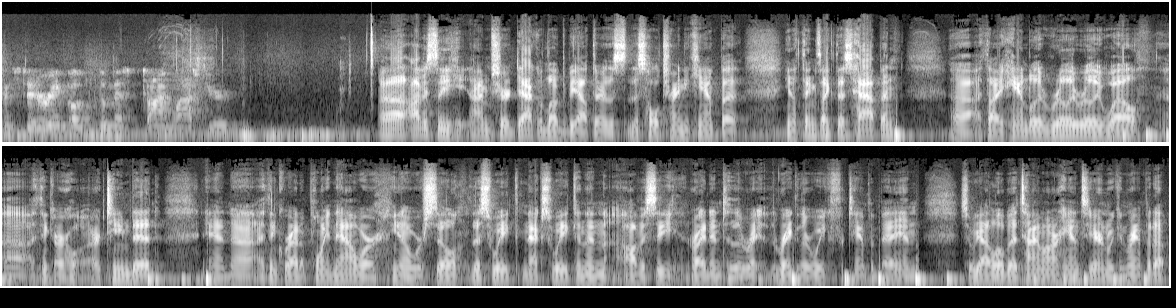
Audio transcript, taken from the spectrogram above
considering the missed time last year? Uh, obviously, I'm sure Dak would love to be out there this this whole training camp, but you know things like this happen. Uh, I thought he handled it really, really well. Uh, I think our our team did, and uh, I think we're at a point now where you know we're still this week, next week, and then obviously right into the, re- regular week for Tampa Bay, and so we got a little bit of time on our hands here, and we can ramp it up.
